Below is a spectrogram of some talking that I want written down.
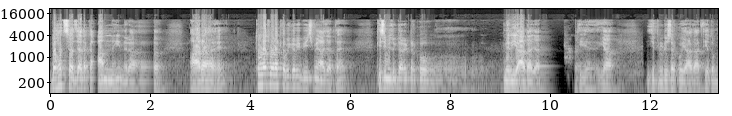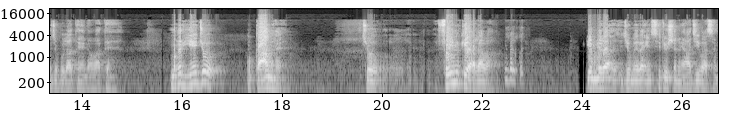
बहुत सा ज़्यादा काम नहीं मेरा आ रहा है। थोड़ा थोड़ा कभी कभी बीच में आ जाता है। किसी म्यूज़िक डायरेक्टर को मेरी याद आ जाती है या किसी प्रोड्यूसर को याद आती है तो मुझे बुलाते हैं गवाते हैं। मगर ये जो काम है जो फ़िल्म के अलावा बिल्कुल। ये मेरा जो मेरा इंस्टीट्यूशन है आजीवासन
